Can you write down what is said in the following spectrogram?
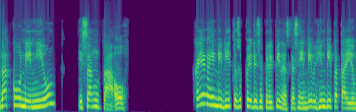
na kunin yung isang tao. Kaya nga hindi dito pwede sa Pilipinas kasi hindi hindi pa tayo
